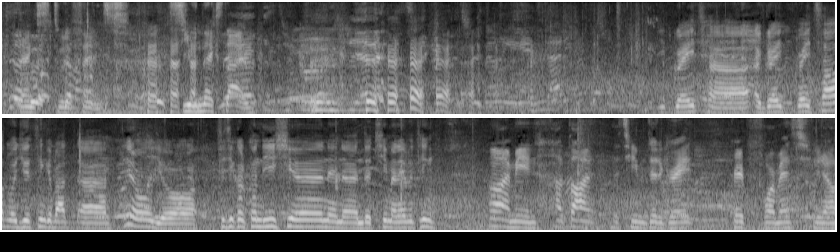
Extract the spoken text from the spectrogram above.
thanks to the fans. See you next time. Great, uh, a great great start. What do you think about uh, you know your physical condition and, and the team and everything? Well, I mean, I thought the team did a great, great performance. You know,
